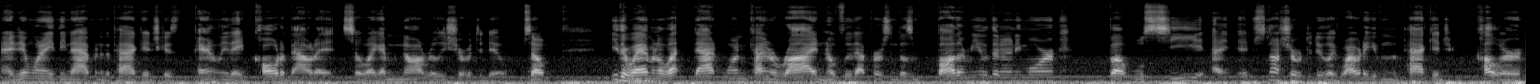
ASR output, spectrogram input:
And I didn't want anything to happen to the package because apparently they'd called about it. So like I'm not really sure what to do. So either way, I'm going to let that one kind of ride, and hopefully that person doesn't bother me with it anymore. But we'll see. I, am just not sure what to do. Like, why would I give them the package color?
